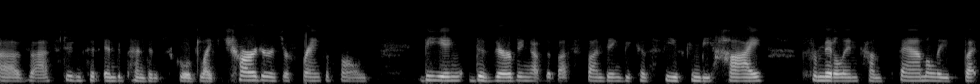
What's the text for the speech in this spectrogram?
of uh, students at independent schools like charters or francophones being deserving of the bus funding because fees can be high for middle income families. But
